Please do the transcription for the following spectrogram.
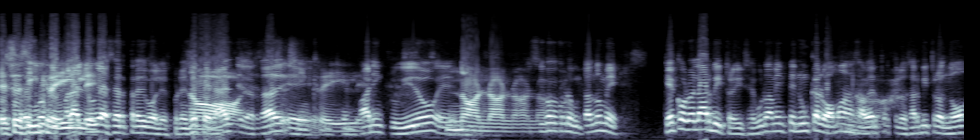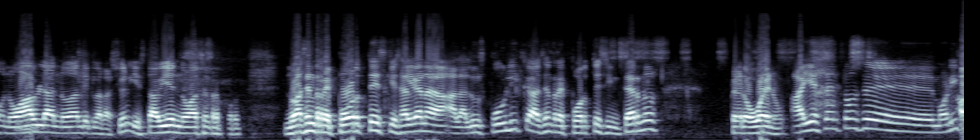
eso es increíble. Voy a hacer tres goles. Pero ese penal, de verdad, es increíble. Con incluido. no, no, no, no. Sigo preguntándome ¿Qué cobró el árbitro? Y seguramente nunca lo vamos a saber porque los árbitros no, no hablan, no dan declaración y está bien, no hacen, no hacen reportes que salgan a, la luz pública, hacen reportes internos. Pero bueno, ahí está entonces, Morita.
